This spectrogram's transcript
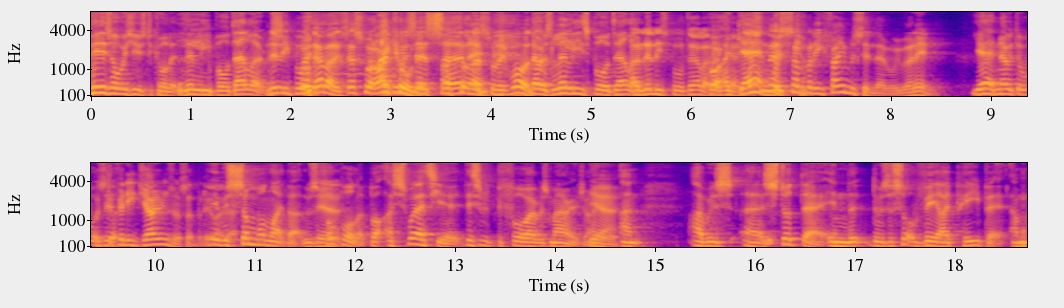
Piers always used to call it Lillie Bordellos. Lillie Bordellos, that's what I Like it was called it. I thought that's what it was. No, it was Lillie's Bordello. Oh, Lillie's Bordello. But okay. again, Wasn't there somebody famous in there when we went in? Yeah, no, there Was it Vinnie Jones or somebody It like was that? someone like that. There was a Yeah. footballer. But I swear to you, this was before I was married, right? Yeah. And I was uh, stood there in the. There was a sort of VIP bit, and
